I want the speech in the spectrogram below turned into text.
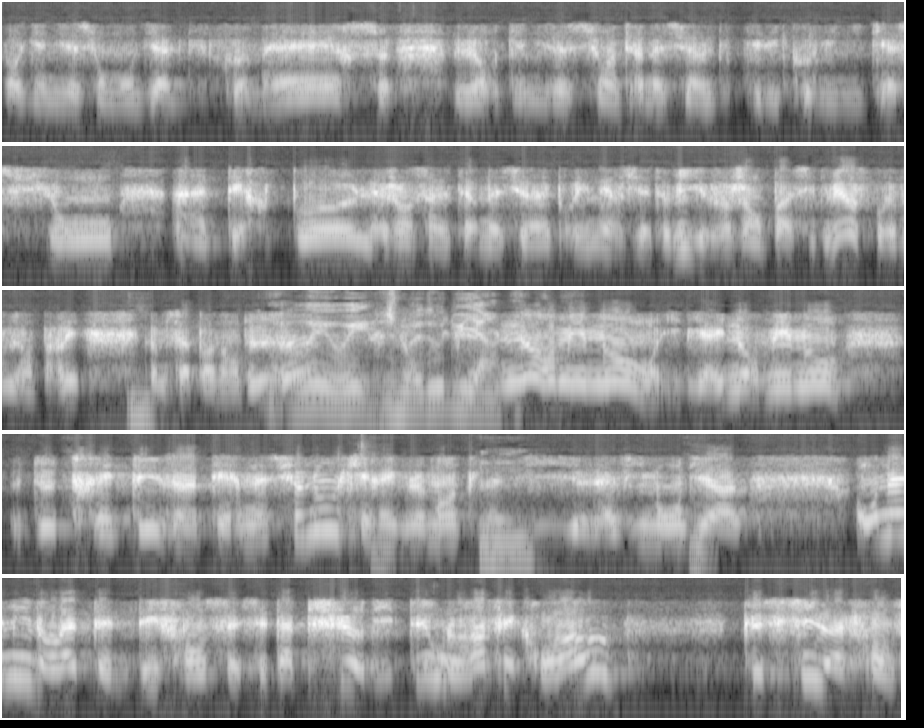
l'Organisation mondiale du commerce, l'Organisation internationale des télécommunications, Interpol, l'Agence internationale pour l'énergie atomique, j'en passe et des je pourrais vous en parler comme ça pendant deux heures Oui, oui, je me doute bien. énormément, il y a énormément de traités internationaux qui réglementent la Mhm. vie, la vie mondiale. On a mis dans la tête des Français cette absurdité, on leur a fait croire que si la France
